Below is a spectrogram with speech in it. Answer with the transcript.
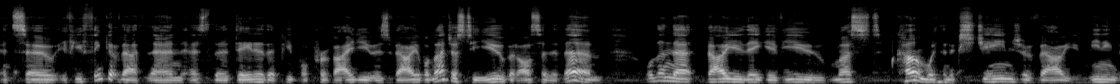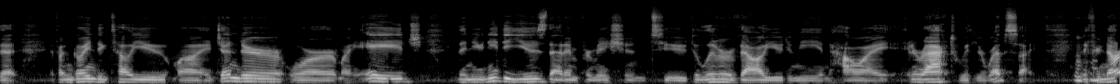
And so, if you think of that then as the data that people provide you is valuable, not just to you, but also to them, well, then that value they give you must come with an exchange of value, meaning that if I'm going to tell you my gender or my age, then you need to use that information to deliver value to me and how I interact with your website. Mm-hmm. And if mm-hmm. you're not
